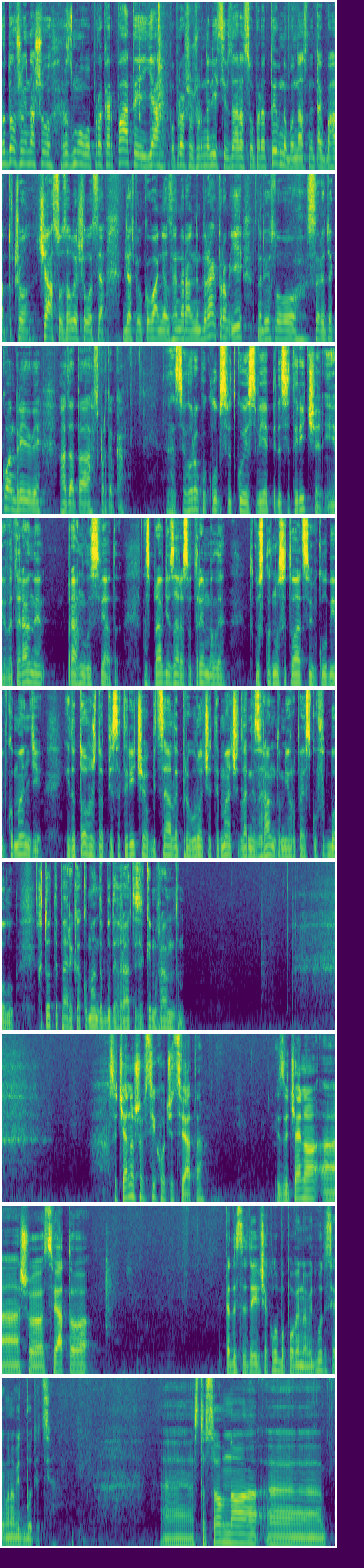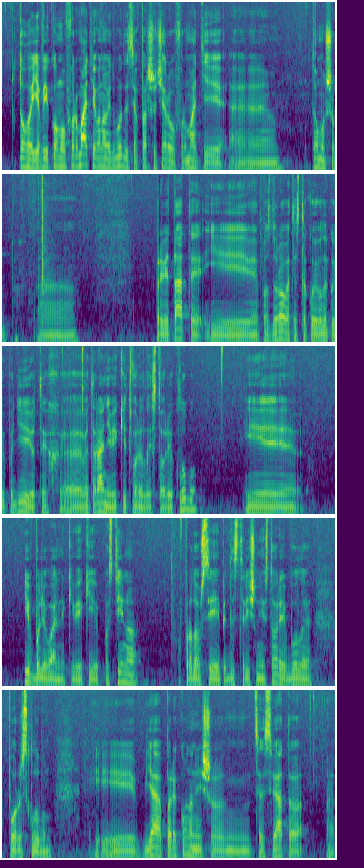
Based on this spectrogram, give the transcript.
Продовжую нашу розмову про Карпати. Я попрошу журналістів зараз оперативно, бо у нас не так багато часу залишилося для спілкування з генеральним директором. І надаю слово Серетяку Андрієві, газета Спортивка. Цього року клуб святкує своє 50-річчя, і ветерани прагнули свято. Насправді зараз отримали таку складну ситуацію в клубі і в команді, і до того ж до 50-річчя обіцяли приурочити матч ледь не з грандом європейського футболу. Хто тепер, яка команда буде грати, з яким грандом? Звичайно, що всі хочуть свята. І, звичайно, що свято 50-річчя клубу повинно відбутися, і воно відбудеться. Е, Стосовно е, того, в якому форматі воно відбудеться, в першу чергу у форматі е, тому, щоб е, привітати і поздоровити з такою великою подією тих е, ветеранів, які творили історію клубу, і, і вболівальників, які постійно впродовж цієї 50-річної історії були поруч з клубом. І я переконаний, що це свято, е,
